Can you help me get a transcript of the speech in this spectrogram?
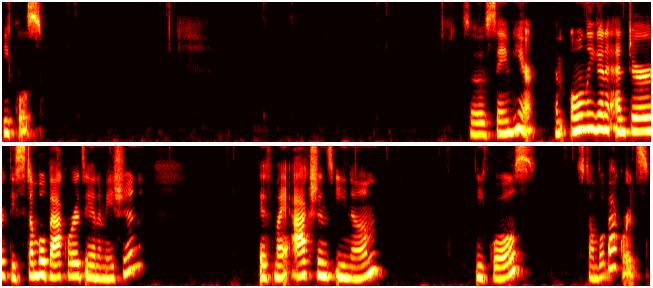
equals. So same here. I'm only going to enter the stumble backwards animation if my actions enum equals stumble backwards.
